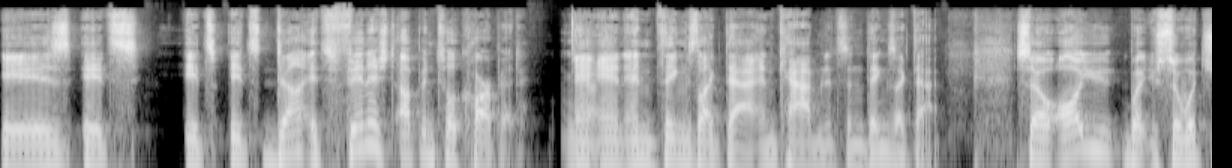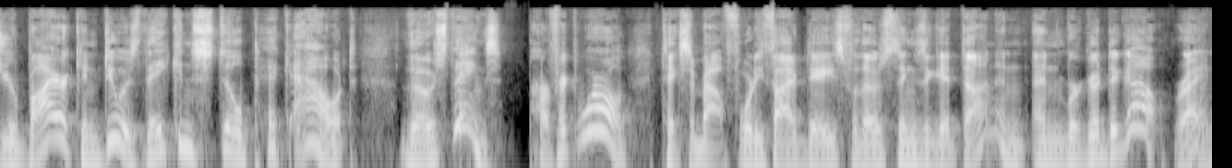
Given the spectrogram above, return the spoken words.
is it's, it's, it's done, it's finished up until carpet. And, and and things like that, and cabinets and things like that. So all you, but so what your buyer can do is they can still pick out those things. Perfect world takes about forty five days for those things to get done, and and we're good to go, right?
